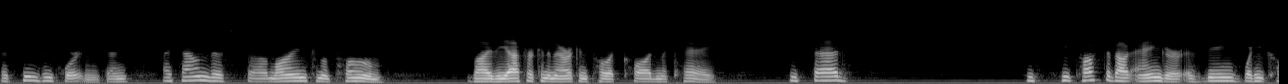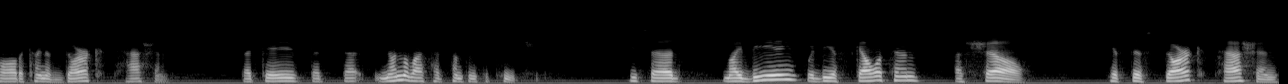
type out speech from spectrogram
that seems important. And I found this uh, line from a poem by the African American poet Claude McKay. He said, he, he talked about anger as being what he called a kind of dark passion that gave, that, that nonetheless had something to teach. He said, my being would be a skeleton, a shell, if this dark passion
